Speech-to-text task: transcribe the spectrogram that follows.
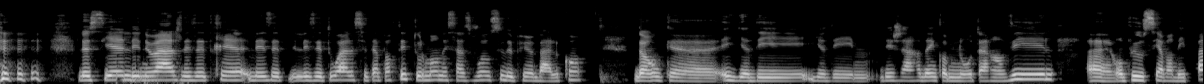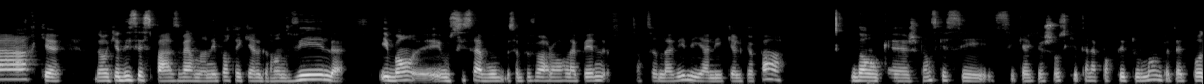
le ciel, les nuages, les, étoiles, les, les étoiles, c'est à portée de tout le monde et ça se voit aussi depuis un balcon. Donc, euh, il y a des, il y a des, des jardins communautaires en ville. Euh, on peut aussi avoir des parcs. Donc, il y a des espaces verts dans n'importe quelle grande ville. Et bon, et aussi, ça, vaut, ça peut valoir la peine de sortir de la ville et aller quelque part. Donc, euh, je pense que c'est quelque chose qui est à la portée de tout le monde. Peut-être pas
